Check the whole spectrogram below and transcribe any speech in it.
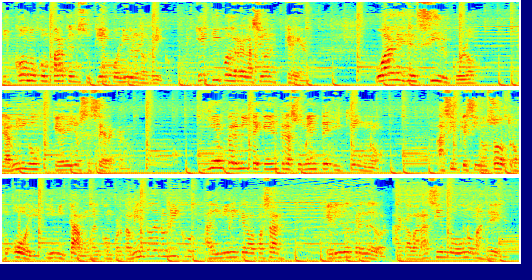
y cómo comparten su tiempo libre los ricos, qué tipo de relaciones crean, cuál es el círculo de amigos que ellos se acercan. ¿Quién permite que entre a su mente y quién no? Así que si nosotros hoy imitamos el comportamiento de los ricos, adivinen qué va a pasar. Querido emprendedor, acabará siendo uno más de ellos.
